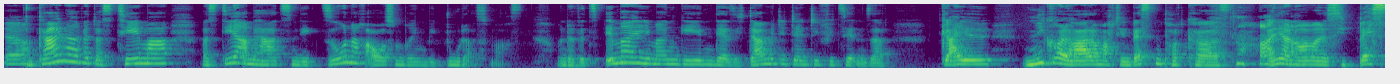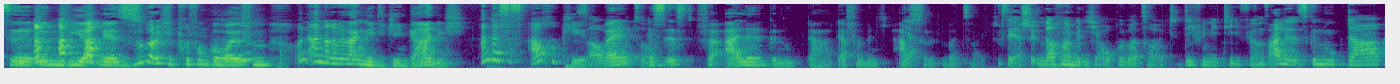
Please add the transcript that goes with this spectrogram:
ja. Und keiner wird das Thema, was dir am Herzen liegt, so nach außen bringen, wie du das machst. Und da wird's immer jemanden geben, der sich damit identifiziert und sagt, geil, Nicole Hader macht den besten Podcast, Anja Neumann ist die Beste irgendwie, hat mir super durch die Prüfung geholfen. Und andere sagen, nee, die gehen gar nicht. Und das ist auch okay, Ist auch weil so. es ist für alle genug da. Davon bin ich absolut überzeugt. Sehr schön. Davon bin ich auch überzeugt. Definitiv. Für uns alle ist genug da.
